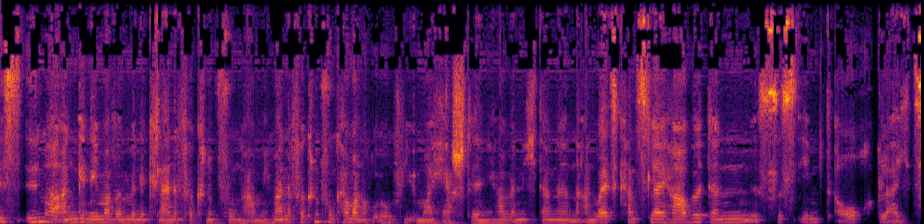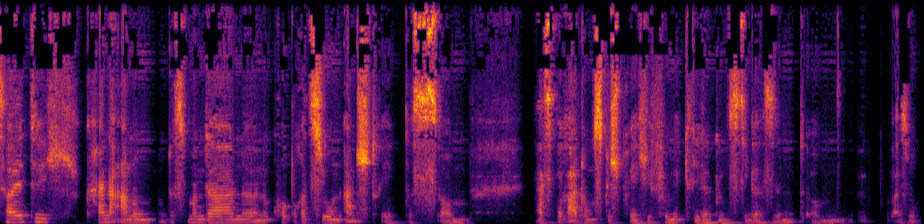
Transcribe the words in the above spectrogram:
ist immer angenehmer, wenn wir eine kleine Verknüpfung haben. Ich meine, eine Verknüpfung kann man auch irgendwie immer herstellen. Ja, wenn ich dann eine Anwaltskanzlei habe, dann ist es eben auch gleichzeitig, keine Ahnung, dass man da eine, eine Kooperation anstrebt, dass ähm, erst Beratungsgespräche für Mitglieder günstiger sind. Ähm, also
